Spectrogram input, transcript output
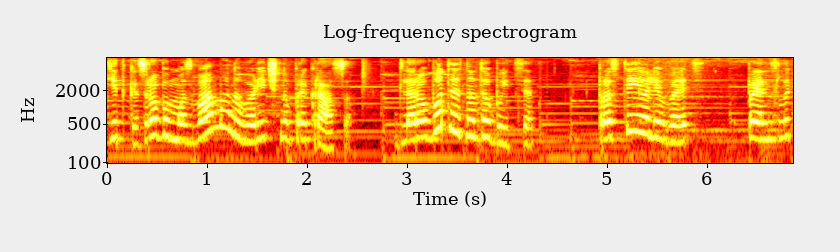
Дітки, зробимо з вами новорічну прикрасу. Для роботи знадобиться простий олівець, пензлик,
